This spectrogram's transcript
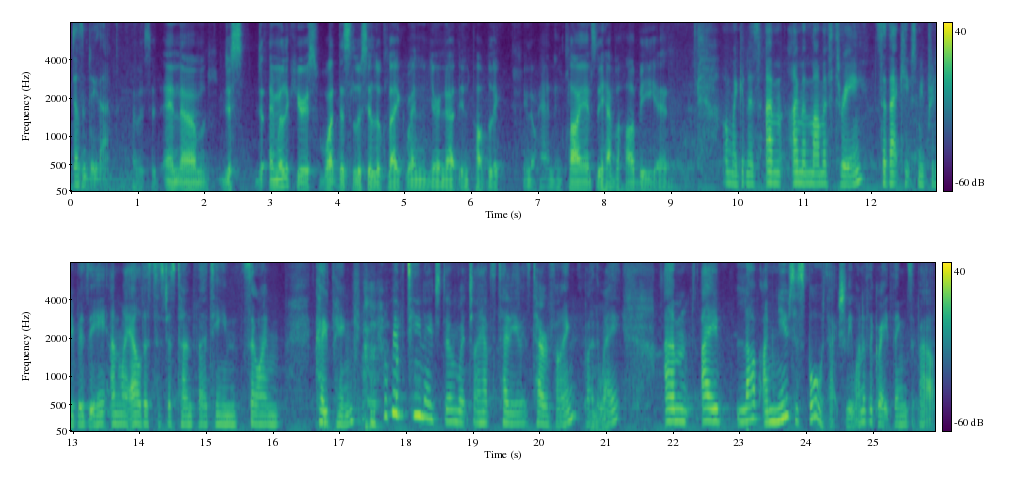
doesn't do that. Understood. And um, just, ju- I'm really curious, what does Lucy look like when you're not in public? You know, handling clients. You have a hobby? And Oh my goodness. I'm I'm a mum of three, so that keeps me pretty busy. And my eldest has just turned 13, so I'm coping with teenagedom, which I have to tell you is terrifying, by the way. Um, I love, I'm new to sport actually. One of the great things about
